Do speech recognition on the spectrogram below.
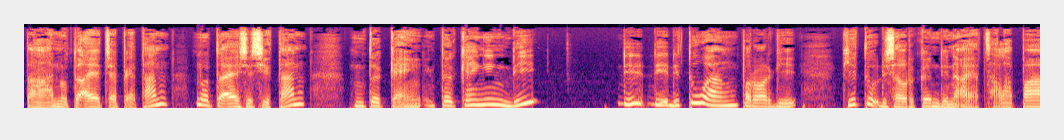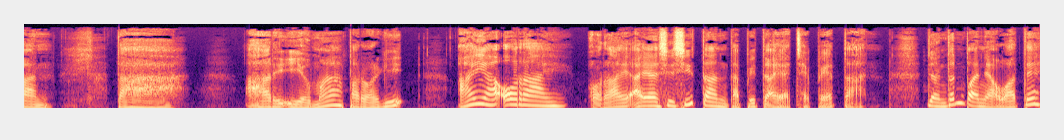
Ta nu aya cepetan nu aya sisitan tekeng tekenging di di, di dituang perorgi. Gitu disaurkan dina ayat salapan. Tah hari iya mah parorgi ayah orai orai ayah sisitan tapi tak ayah cepetan. Jantan panyawa teh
